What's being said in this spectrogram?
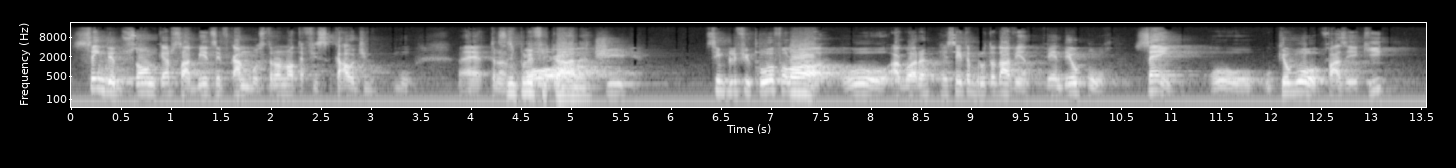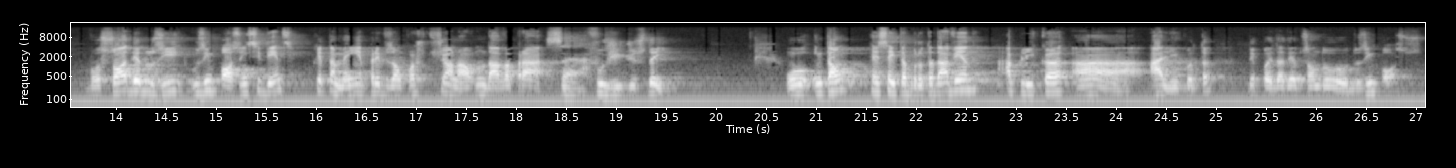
Sem dedução, não quero saber de você ficar me mostrando nota fiscal de é, transporte. Simplificar, né? Simplificou, falou, ó, o, agora receita bruta da venda. Vendeu por 100. O, o que eu vou fazer aqui, vou só deduzir os impostos incidentes, porque também é previsão constitucional, não dava para fugir disso daí. O, então, receita bruta da venda aplica a, a alíquota depois da dedução do, dos impostos.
